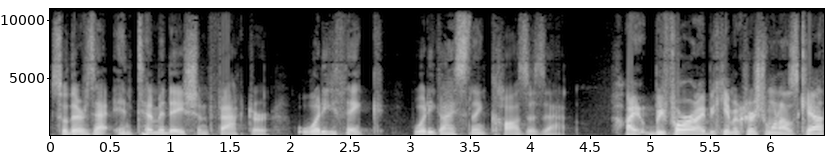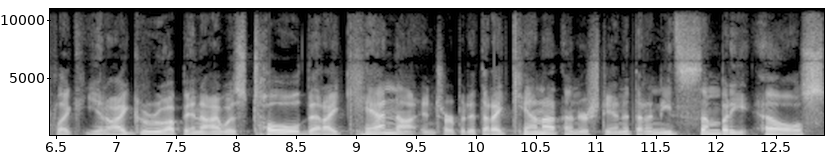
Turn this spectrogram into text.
So there's that intimidation factor. What do you think? What do you guys think causes that? I, before I became a Christian, when I was Catholic, you know, I grew up and I was told that I cannot interpret it, that I cannot understand it, that I need somebody else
